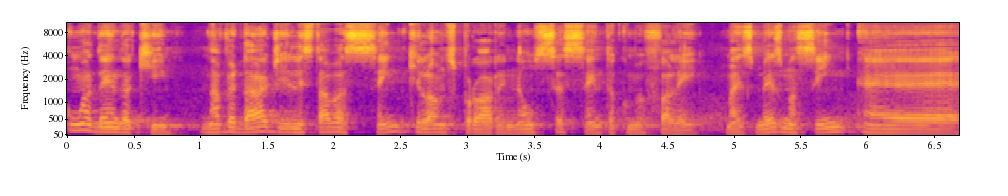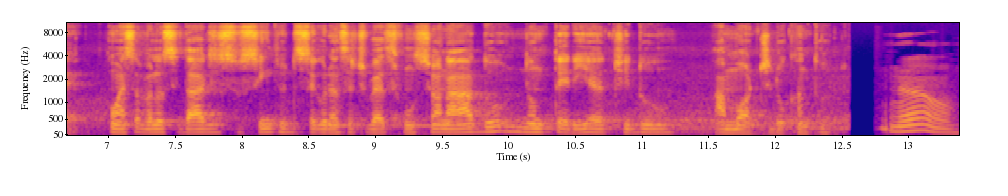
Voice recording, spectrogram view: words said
Um adendo aqui. Na verdade, ele estava a 100 km por hora e não 60, como eu falei. Mas mesmo assim, é, com essa velocidade, se o cinto de segurança tivesse funcionado, não teria tido a morte do cantor. Não.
